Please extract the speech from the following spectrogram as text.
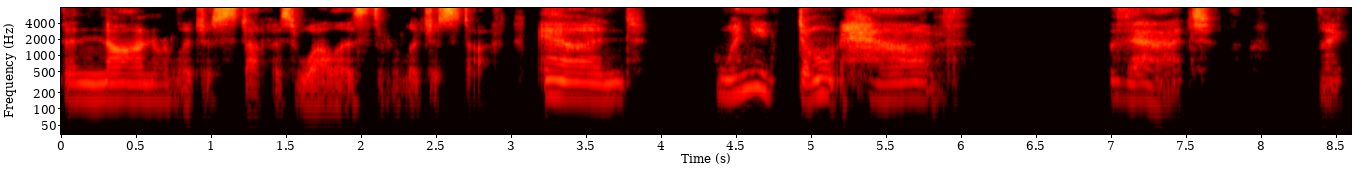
the non-religious stuff as well as the religious stuff. And when you don't have that, like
